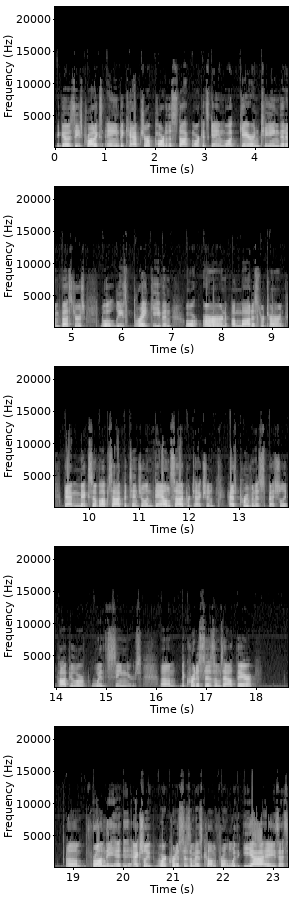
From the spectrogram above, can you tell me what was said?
It goes: these products aim to capture a part of the stock market's gain while guaranteeing that investors will at least break even or earn a modest return. That mix of upside potential and downside protection has proven especially popular with seniors. Um, the criticisms out there um, from the actually where criticism has come from with EIAs, that's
